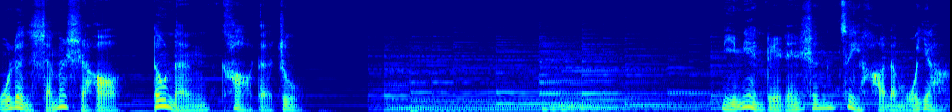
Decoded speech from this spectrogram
无论什么时候。都能靠得住。你面对人生最好的模样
